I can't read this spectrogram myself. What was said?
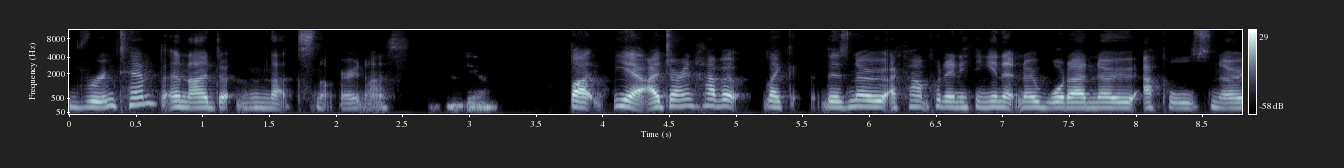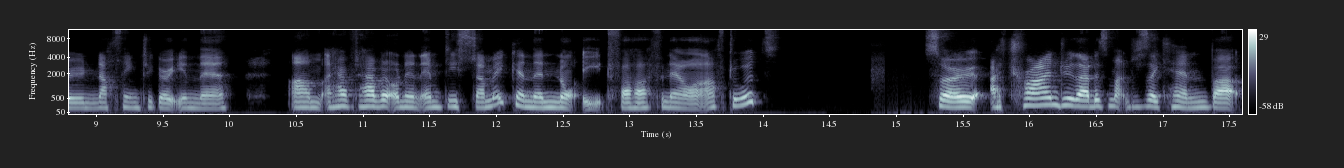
room temp and I don't that's not very nice. Yeah. But yeah, I don't have it like there's no I can't put anything in it, no water, no apples, no nothing to go in there. Um I have to have it on an empty stomach and then not eat for half an hour afterwards. So I try and do that as much as I can, but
